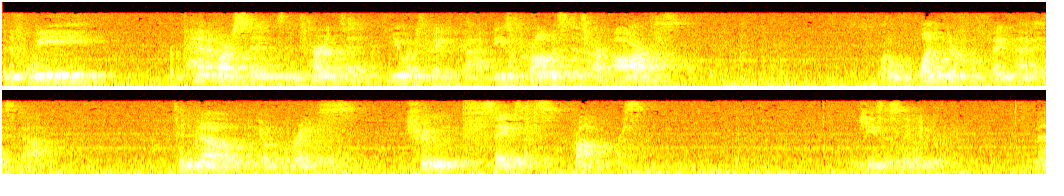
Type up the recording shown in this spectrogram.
And if we repent of our sins and turn to you in faith, God, these promises are ours. What a wonderful thing that is, God, to know that your grace truly saves us from our sin. In Jesus' name we pray.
